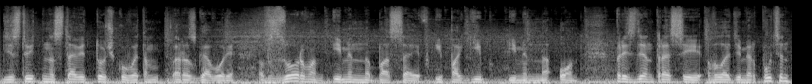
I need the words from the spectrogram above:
действительно ставит точку в этом разговоре. Взорван именно Басаев и погиб именно он. Президент России Владимир Путин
